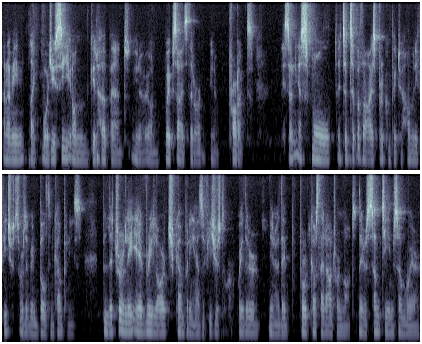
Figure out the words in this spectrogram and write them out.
And I mean, like what you see on GitHub and, you know, on websites that are, you know, products. It's only a small, it's a tip of the iceberg compared to how many feature stores have been built in companies. Literally every large company has a feature store, whether, you know, they broadcast that out or not. There's some team somewhere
